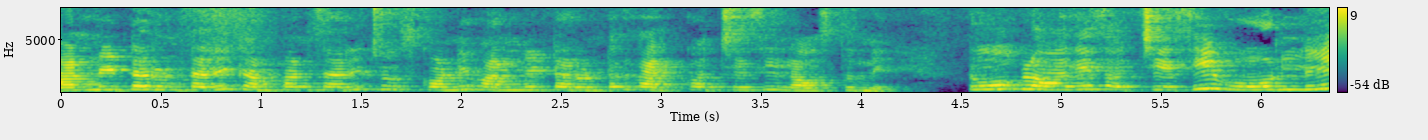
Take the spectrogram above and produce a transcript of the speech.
వన్ మీటర్ ఉంటుంది. కంపల్సరీ చూసుకోండి. వన్ మీటర్ ఉంటుంది. వర్క్ వచ్చేసి ఇలా వస్తుంది. టూ బ్లౌజెస్ వచ్చేసి only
